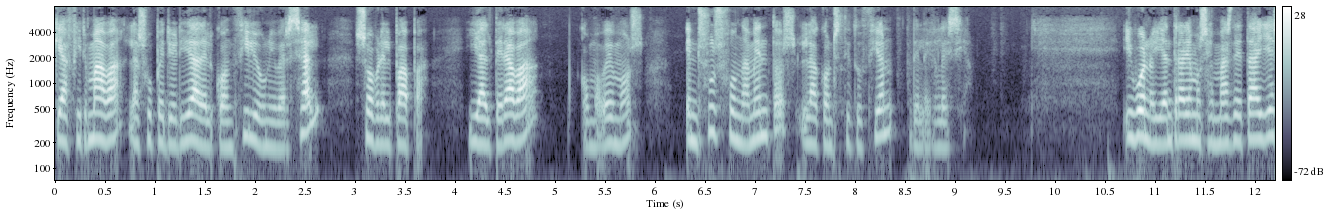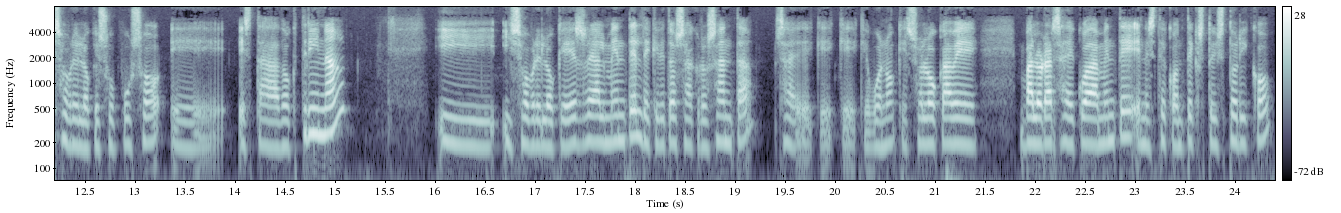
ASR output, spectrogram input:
que afirmaba la superioridad del concilio universal sobre el Papa y alteraba, como vemos, en sus fundamentos la constitución de la Iglesia. Y bueno, ya entraremos en más detalle sobre lo que supuso eh, esta doctrina y, sobre lo que es realmente el decreto sacrosanta, que, que, bueno, que solo cabe valorarse adecuadamente en este contexto histórico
